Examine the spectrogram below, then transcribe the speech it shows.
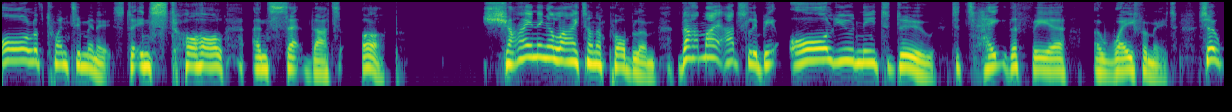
all of 20 minutes to install and set that up. Shining a light on a problem, that might actually be all you need to do to take the fear away from it. So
